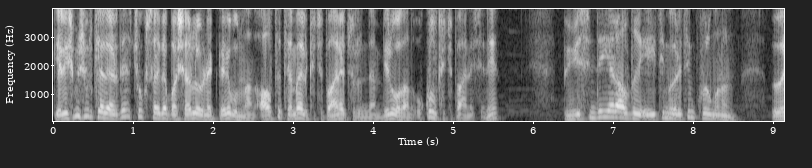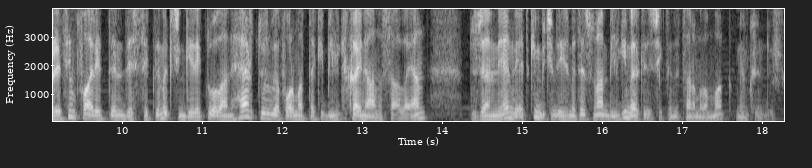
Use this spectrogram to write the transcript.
gelişmiş ülkelerde çok sayıda başarılı örnekleri bulunan altı temel kütüphane türünden biri olan okul kütüphanesini bünyesinde yer aldığı eğitim öğretim kurumunun öğretim faaliyetlerini desteklemek için gerekli olan her tür ve formattaki bilgi kaynağını sağlayan, düzenleyen ve etkin biçimde hizmete sunan bilgi merkezi şeklinde tanımlanmak mümkündür.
